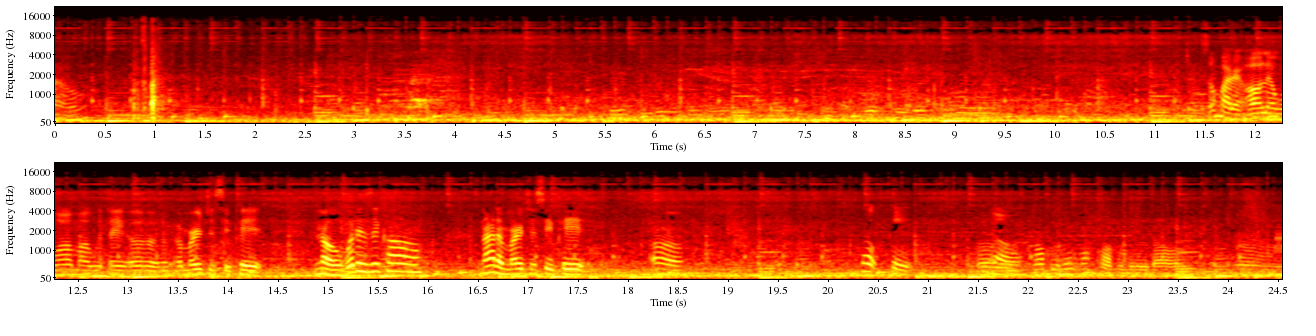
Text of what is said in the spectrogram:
No. Somebody all at Walmart with a uh, emergency pet. No, what is it called? Not emergency pet. Um, help pet. No. Uh, compliment, not compliment at all. Um,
